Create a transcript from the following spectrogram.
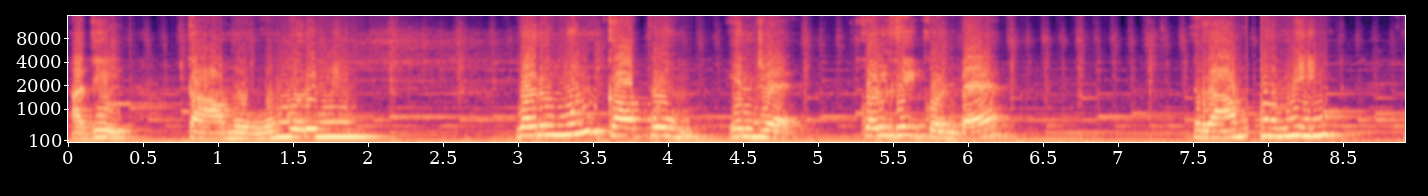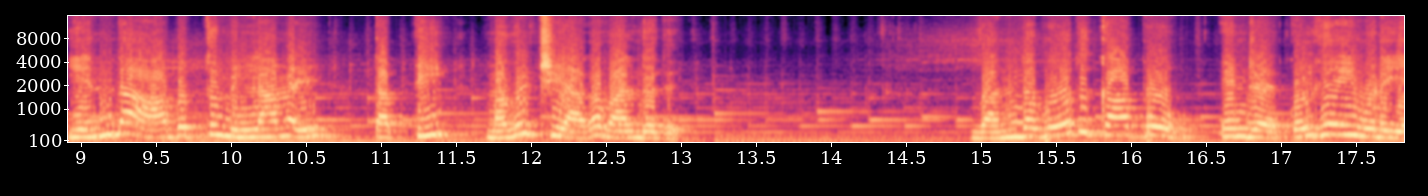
அதில் தாமுவும் ஒரு மீன். வரும் முன் காப்போம் என்ற கொள்கை கொண்ட ராமு மீன் எந்த ஆபத்தும் இல்லாமல் தப்பி மகிழ்ச்சியாக வாழ்ந்தது. வந்தபோது காப்போம் என்ற கொள்கையை உடைய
